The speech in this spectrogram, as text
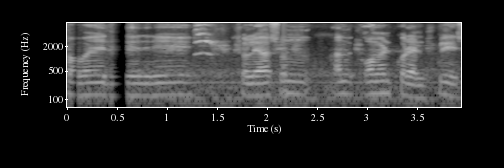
সবাই ধীরে ধীরে চলে আসুন আর কমেন্ট করেন প্লিজ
